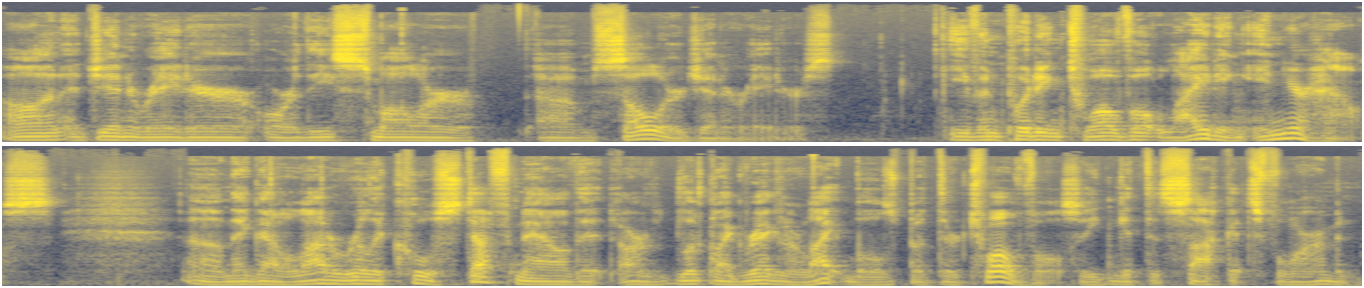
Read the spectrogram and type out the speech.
on a generator or these smaller um, solar generators? Even putting 12 volt lighting in your house. Um, they've got a lot of really cool stuff now that are look like regular light bulbs, but they're 12 volts, so you can get the sockets for them and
